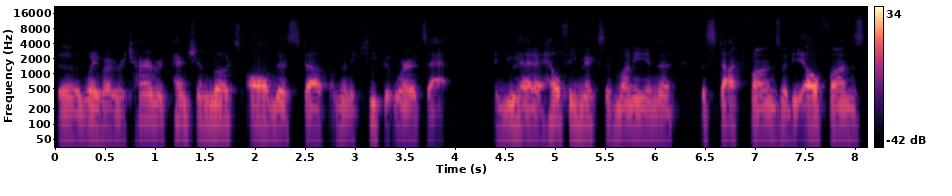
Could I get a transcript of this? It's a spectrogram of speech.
the way my retirement pension looks, all this stuff. I'm going to keep it where it's at. And you had a healthy mix of money in the, the stock funds or the L funds,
